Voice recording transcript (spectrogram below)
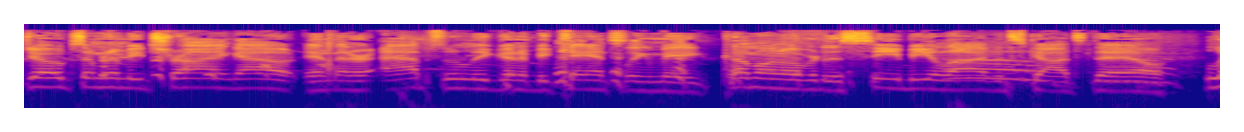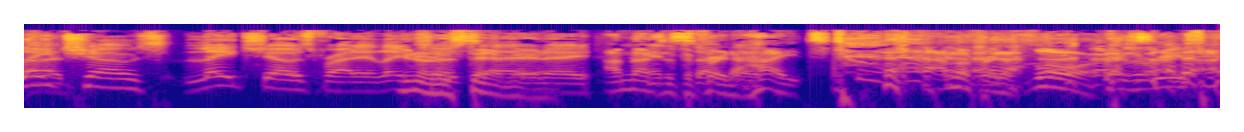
jokes I'm going to be trying out and that are absolutely going to be canceling me, come on over to the CB Live in Scottsdale. Late Uh, shows. late shows Friday, late you shows understand, man. Saturday. I'm not just afraid of heights. I'm afraid of floors. There's a reason.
